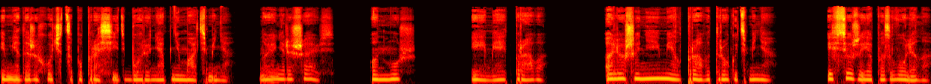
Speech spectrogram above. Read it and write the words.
И мне даже хочется попросить Борю не обнимать меня, но я не решаюсь. Он муж и имеет право. Алёша не имел права трогать меня. И все же я позволила.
